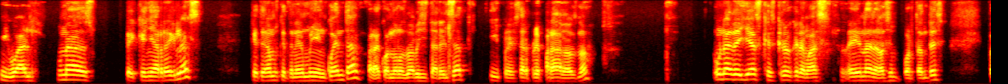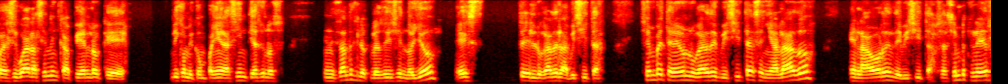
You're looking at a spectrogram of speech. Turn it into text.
igual unas pequeñas reglas que tenemos que tener muy en cuenta para cuando nos va a visitar el SAT y pues estar preparados, ¿no? Una de ellas, que es creo que la más, una de las más importantes, pues igual haciendo hincapié en lo que dijo mi compañera Cintia hace unos instantes y lo que les estoy diciendo yo, es el lugar de la visita. Siempre tener un lugar de visita señalado en la orden de visita. O sea, siempre tener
